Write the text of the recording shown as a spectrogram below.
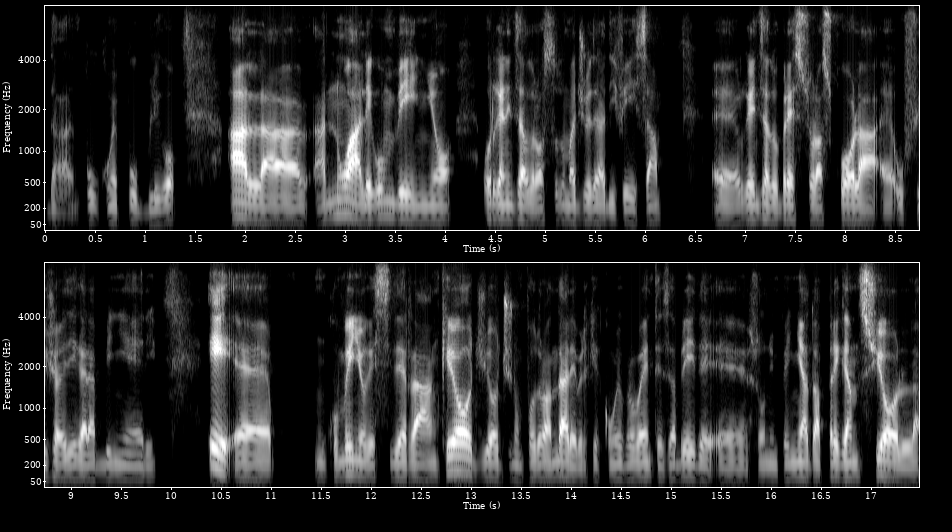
da come pubblico all'annuale convegno organizzato dallo Stato Maggiore della Difesa, ehm, organizzato presso la Scuola, ehm, Ufficiali dei Carabinieri e, ehm, un convegno che si terrà anche oggi. Oggi non potrò andare perché come probabilmente saprete, ehm, sono impegnato a Preganziol,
